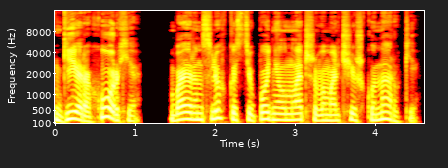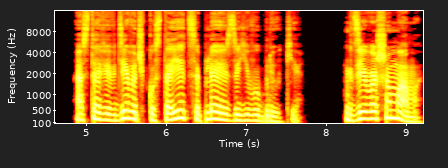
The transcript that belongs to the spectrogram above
«Гера, Хорхе!» Байрон с легкостью поднял младшего мальчишку на руки, оставив девочку стоять, цепляясь за его брюки. «Где ваша мама?»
